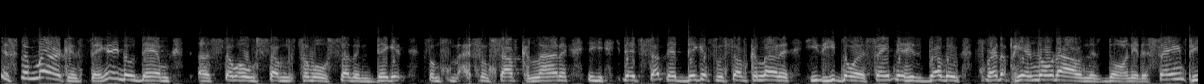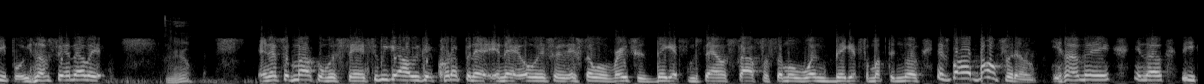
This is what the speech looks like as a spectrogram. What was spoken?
it's an American thing. It ain't no damn uh, some old some some old Southern bigot from from, from South Carolina. He, that that bigot from South Carolina, he he doing the same thing his brother right up here in Rhode Island is doing. They're the same people. You know what I'm saying, Elliot? Yeah. And that's what Malcolm was saying. See, we can always get caught up in that. In that, oh, it's, it's some racist bigot from down south or some one bigot from up the north. It's about both of them. You know what I mean? You know, the,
